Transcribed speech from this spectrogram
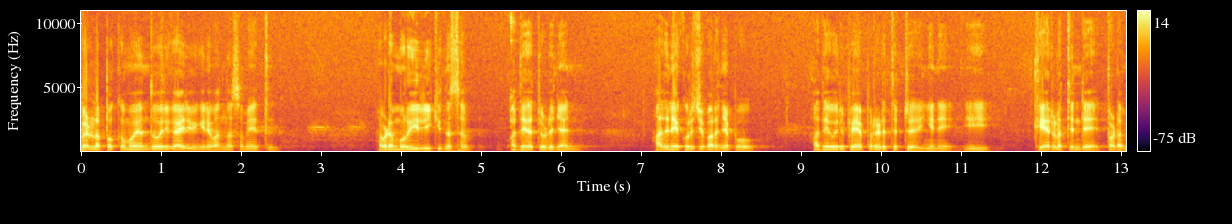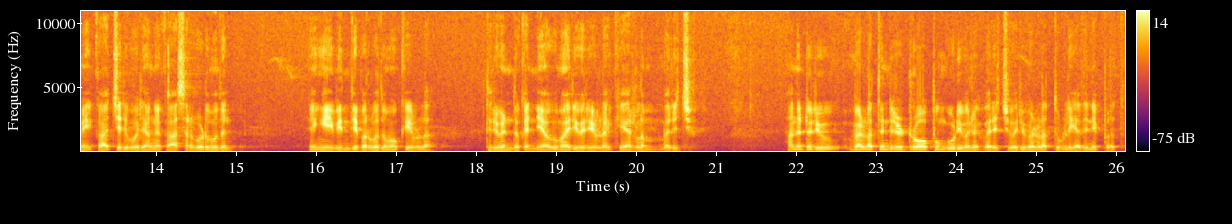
വെള്ളപ്പൊക്കമോ എന്തോ ഒരു കാര്യം ഇങ്ങനെ വന്ന സമയത്ത് അവിടെ മുറിയിലിരിക്കുന്ന അദ്ദേഹത്തോട് ഞാൻ അതിനെക്കുറിച്ച് പറഞ്ഞപ്പോൾ അതേ ഒരു പേപ്പർ എടുത്തിട്ട് ഇങ്ങനെ ഈ കേരളത്തിന്റെ പടം ഈ കാച്ചിൽ പോലെ അങ്ങ് കാസർഗോഡ് മുതൽ എങ്ങി വിന്ധ്യപർവതമൊക്കെയുള്ള തിരുവനന്തപുരം കന്യാകുമാരി വരെയുള്ള കേരളം വരച്ചു. എന്നിട്ടൊരു വെള്ളത്തിന്റെ ഒരു ഡ്രോപ്പും കൂടി വര വരച്ചു. ഒരു വെള്ളത്തുള്ളി അതിനിപ്പുറത്ത്.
